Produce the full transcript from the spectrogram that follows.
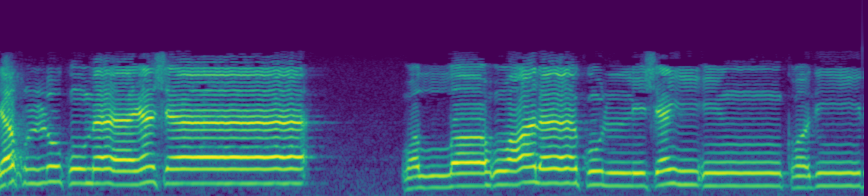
يَخْلُقُ مَا يَشَاءُ وَاللَّهُ عَلَى كُلِّ شَيْءٍ قَدِيرٌ.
